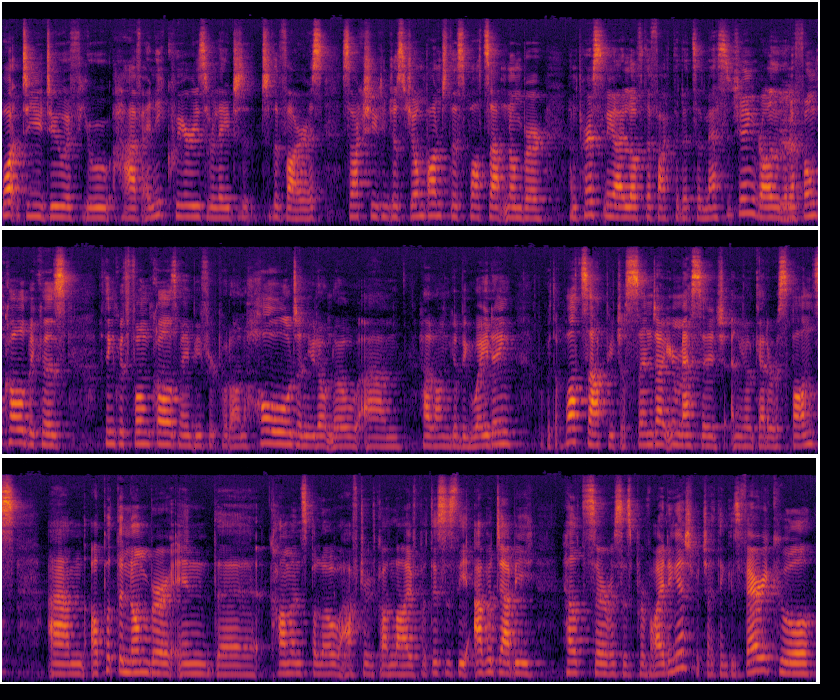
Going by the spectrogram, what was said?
what do you do if you have any queries related to the virus? So actually, you can just jump onto this WhatsApp number. And personally, I love the fact that it's a messaging rather than a phone call because I think with phone calls, maybe if you're put on hold and you don't know um, how long you'll be waiting, with a WhatsApp, you just send out your message and you'll get a response. Um, I'll put the number in the comments below after we've gone live. But this is the Abu Dhabi Health Services providing it, which I think is very cool.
